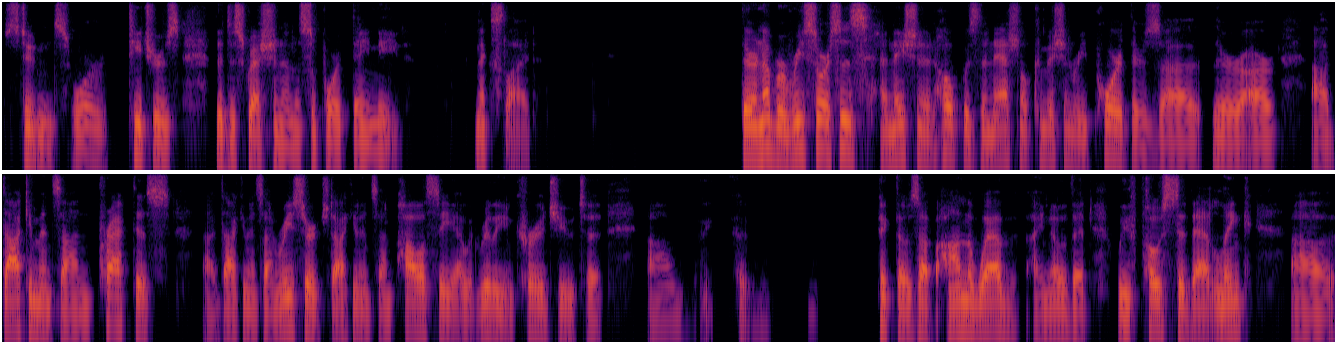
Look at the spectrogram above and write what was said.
students or teachers, the discretion and the support they need. Next slide. There are a number of resources. A Nation at Hope was the National Commission report. There's uh, there are uh, documents on practice, uh, documents on research, documents on policy. I would really encourage you to um, pick those up on the web. I know that we've posted that link uh,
